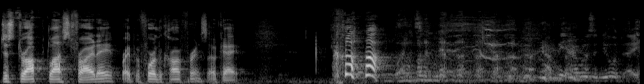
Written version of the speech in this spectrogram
Just dropped last Friday, right before the conference? Okay. How many hours in your day?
